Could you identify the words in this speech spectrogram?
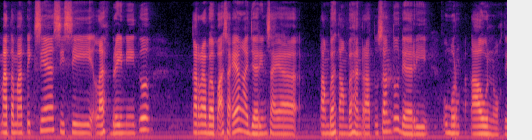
matematiknya, sisi left brainnya itu karena bapak saya ngajarin saya tambah-tambahan ratusan tuh dari umur 4 tahun waktu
